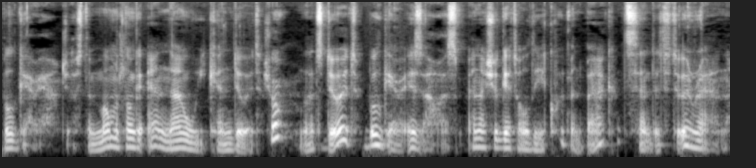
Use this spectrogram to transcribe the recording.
Bulgaria. Just a moment longer and now we can do it. Sure, let's do it. Bulgaria is ours and I should get all the equipment back and send it to Iran.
